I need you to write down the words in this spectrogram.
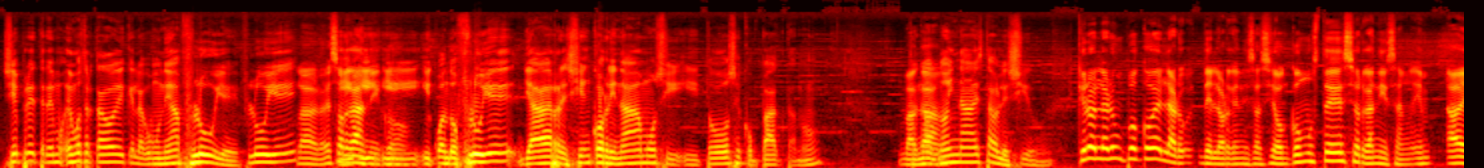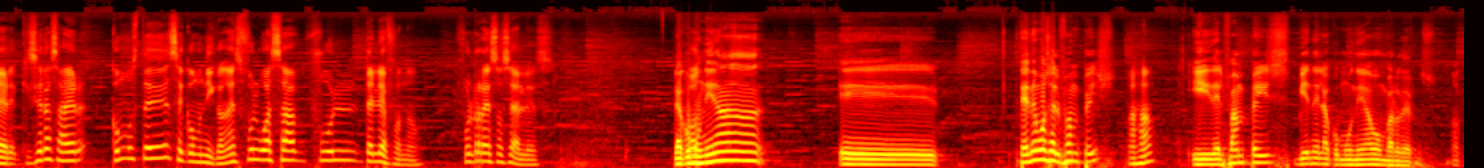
siempre tenemos, hemos tratado de que la comunidad fluye, fluye. Claro, es y- y- orgánico. Y, y cuando fluye, ya recién coordinamos y, todo se compacta, ¿no? O sea, Bacán. no, no hay nada establecido. Quiero hablar un poco de la, or- de la organización, cómo ustedes se organizan. Em, a ver, quisiera saber cómo ustedes se comunican. ¿Es full WhatsApp, full teléfono, full redes sociales? La comunidad, eh, tenemos el fanpage Ajá, y del fanpage viene la comunidad Bombarderos. ok.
